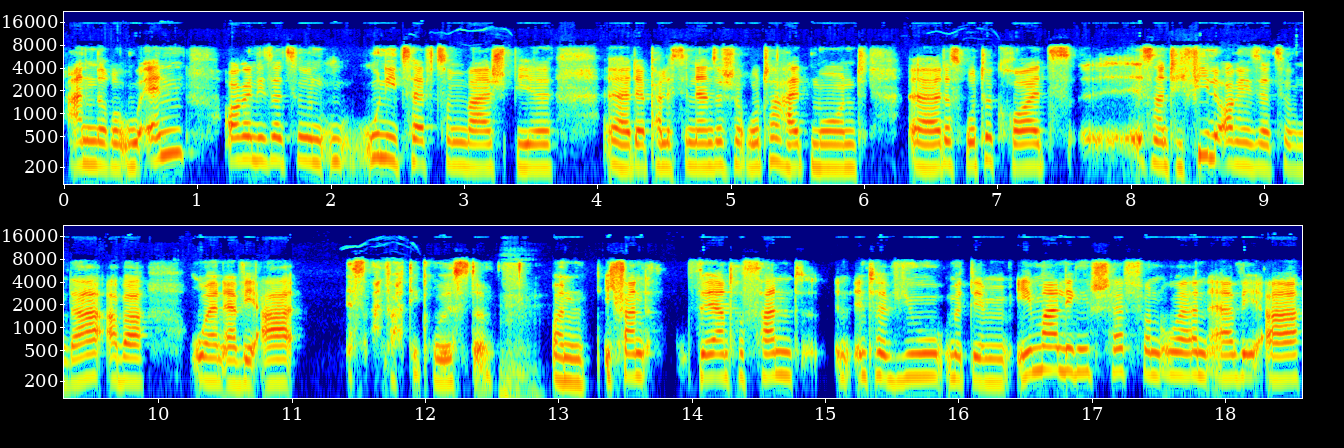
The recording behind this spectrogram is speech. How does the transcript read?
andere UN-Organisationen, UNICEF zum Beispiel, äh, der palästinensische Rote Halbmond, äh, das Rote Kreuz, äh, ist natürlich viele Organisationen da, aber UNRWA ist einfach die größte. Mhm. Und ich fand sehr interessant ein Interview mit dem ehemaligen Chef von UNRWA,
